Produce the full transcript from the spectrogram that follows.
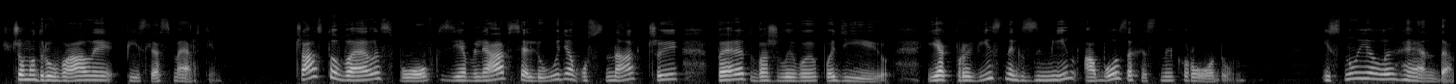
що мудрували після смерті. Часто Велес вовк з'являвся людям у снах чи перед важливою подією, як провісник змін або захисник роду. Існує легенда,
